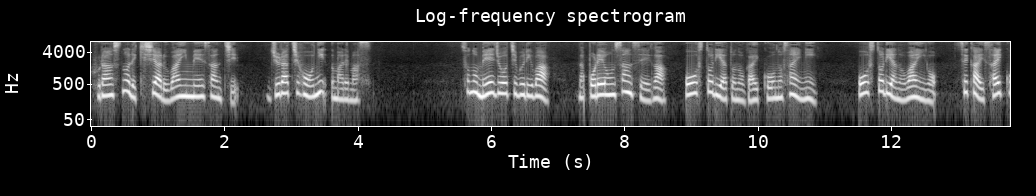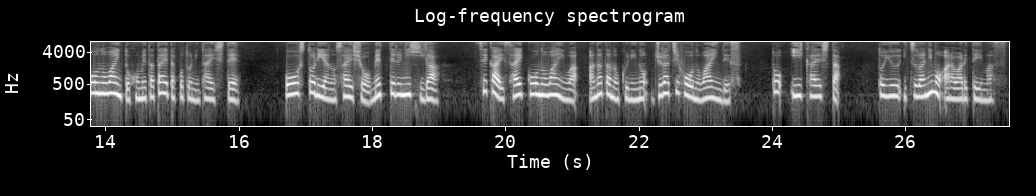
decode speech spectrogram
フランスの歴史あるワイン名産地ジュラ地方に生まれます。その名城地ぶりはナポレオン3世がオーストリアとの外交の際にオーストリアのワインを世界最高のワインと褒めたたえたことに対してオーストリアの宰相メッテルニッヒが世界最高のワインはあなたの国のジュラ地方のワインですと言い返したという逸話にも表れています。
